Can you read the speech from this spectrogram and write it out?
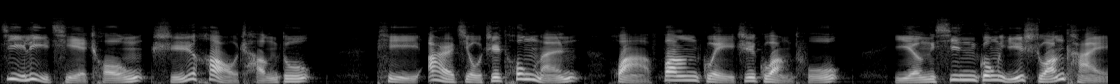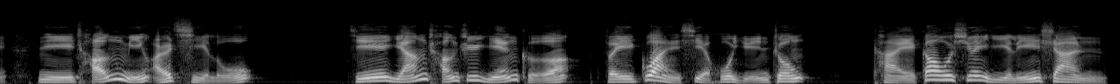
既立且崇，十号成都。辟二九之通门，画方轨之广图。迎新功于爽凯。拟成名而起庐，结阳城之严格，非冠谢乎云中。凯高轩以临山，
